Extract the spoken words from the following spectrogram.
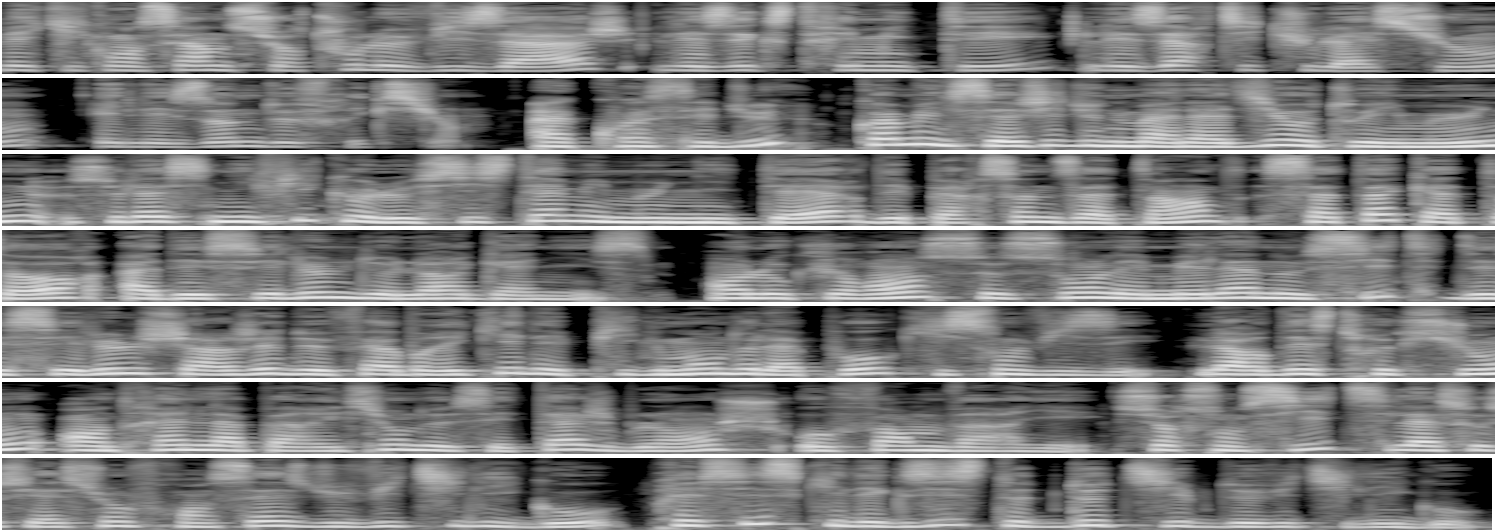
mais qui concerne surtout le visage, les extrémités, les articulations et les zones de friction. À quoi c'est dû? Comme il s'agit d'une maladie auto-immune, cela signifie que le système immunitaire des personnes atteintes s'attaque à tort à des cellules de l'organisme. En l'occurrence, ce sont les mélanocytes, des cellules chargées de fabriquer les pigments de la peau qui sont visés. Leur destruction entraîne l'apparition de ces taches blanches aux formes variées. Sur son site, l'association française du vitiligo précise qu'il existe deux types de vitiligo.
